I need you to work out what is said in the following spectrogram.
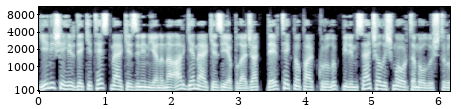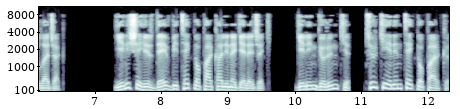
Yenişehir'deki test merkezinin yanına ARGE merkezi yapılacak, dev teknopark kurulup bilimsel çalışma ortamı oluşturulacak. Yenişehir dev bir teknopark haline gelecek. Gelin görün ki, Türkiye'nin teknoparkı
